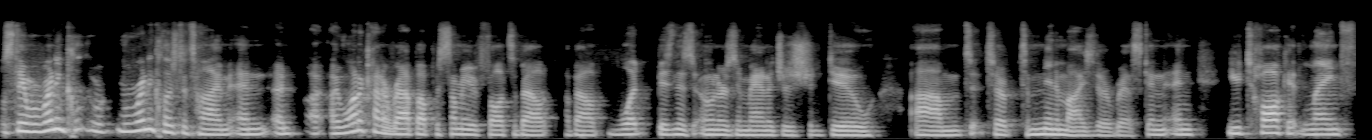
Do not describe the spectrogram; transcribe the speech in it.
Well, Stan, we're running we're running close to time, and and I, I want to kind of wrap up with some of your thoughts about about what business owners and managers should do um, to, to to minimize their risk. And and you talk at length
